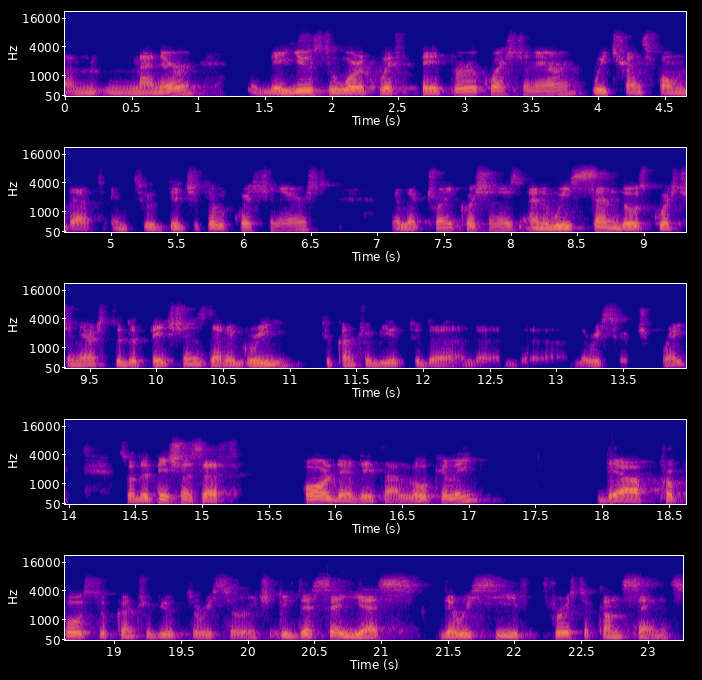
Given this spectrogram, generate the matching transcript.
um, manner. They used to work with paper questionnaire. We transform that into digital questionnaires, electronic questionnaires, and we send those questionnaires to the patients that agree to contribute to the, the, the, the research, right? So the patients have all their data locally. They are proposed to contribute to research. If they say yes, they receive first a consent,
